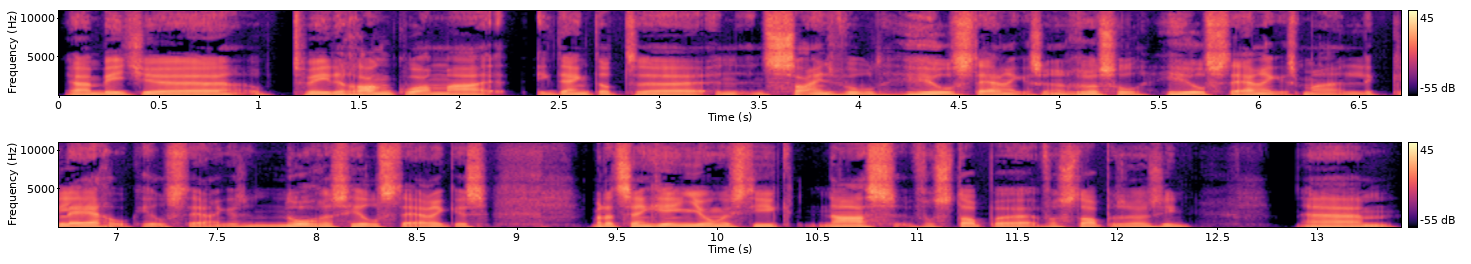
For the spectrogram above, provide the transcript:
ja, een beetje uh, op tweede rang kwam. Maar ik denk dat uh, een, een Sainz bijvoorbeeld heel sterk is. Een Russell heel sterk is. Maar een Leclerc ook heel sterk is. Een Norris heel sterk is. Maar dat zijn geen jongens die ik naast Verstappen, Verstappen zou zien. Um,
